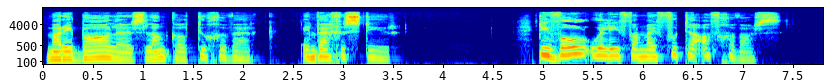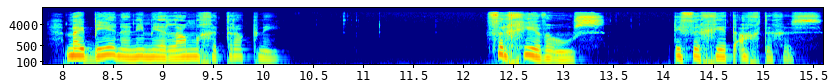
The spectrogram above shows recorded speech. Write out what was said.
maar die bale is lankal toegewerk en weggestuur die wololie van my voete afgewas my bene nie meer lam getrap nie vergewe ons die vergeetagtiges,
